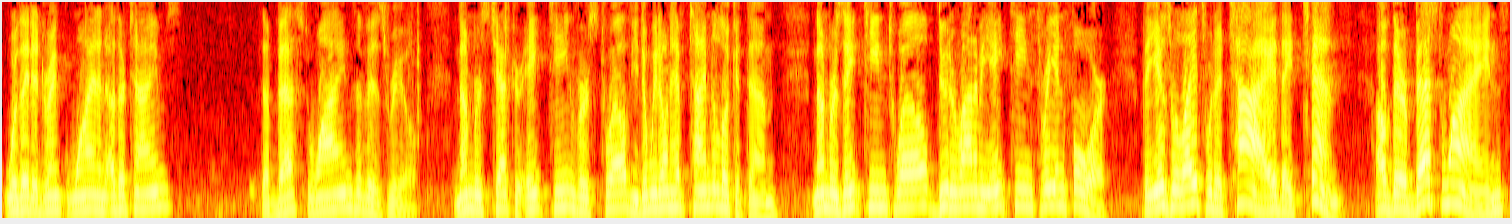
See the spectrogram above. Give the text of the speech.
Were they to drink wine at other times? The best wines of Israel. Numbers chapter 18 verse 12. You don't, we don't have time to look at them. Numbers 18, 12, Deuteronomy 18, 3 and 4. The Israelites were to tithe a tenth of their best wines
